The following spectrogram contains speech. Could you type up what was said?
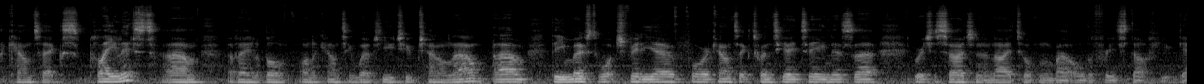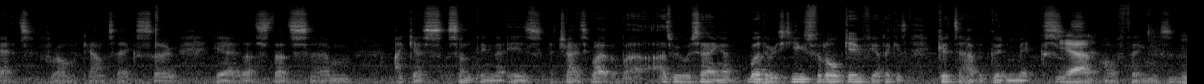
Accountex playlist, um, available on Accounting Web's YouTube channel now. Um, the most watched video for Accountex 2018 is uh, Richard Sargent and I talking about all the free stuff you get from Accountex. So yeah, that's that's. Um, I guess something that is attractive. But, but as we were saying, uh, whether it's useful or goofy, I think it's good to have a good mix Yeah. of things. you,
